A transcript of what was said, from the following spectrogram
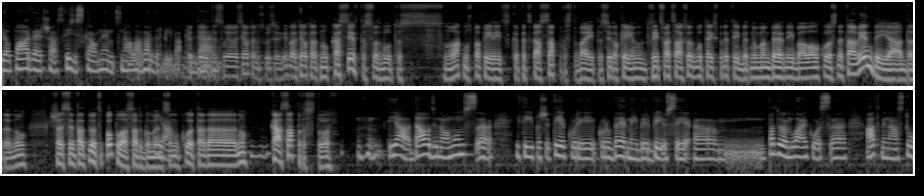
jau pārvēršas fiziskā un emocionālā vardarbībā? Bet tas lielais jautājums, ko es gribētu jautāt, nu, kas ir tas varbūt tas nu, lakmus papīrītis, ka pēc kā saprast, vai tas ir ok. Ja, nu, cits vecāks varbūt teiks pretī, bet nu, man bērnībā laukos ne tā vien bija jādara. Nu, šis ir ļoti populārs arguments. Ko tādā, nu, mm -hmm. Kā saprast to? Jā, daudzi no mums, uh, it īpaši tie, kuri, kuru bērnība ir bijusi um, padomu laikos, uh, atminās to,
